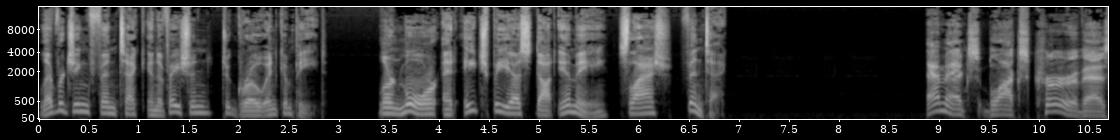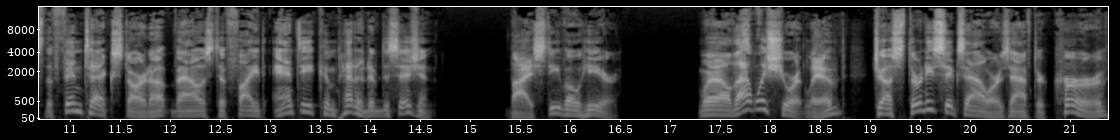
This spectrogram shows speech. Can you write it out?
Leveraging FinTech Innovation to Grow and Compete. Learn more at hbs.me slash fintech. Amex blocks Curve as the fintech startup vows to fight anti-competitive decision. By Steve O'Hear. Well, that was short-lived. Just 36 hours after Curve,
